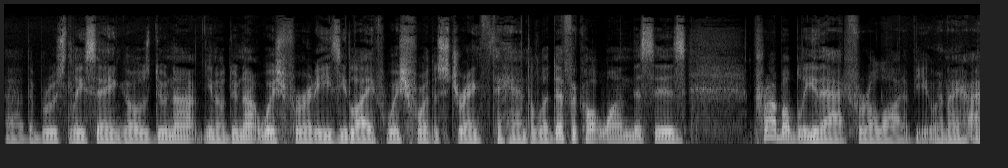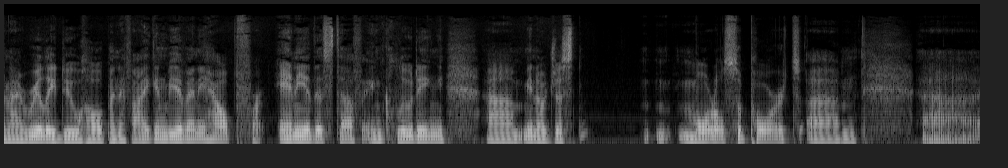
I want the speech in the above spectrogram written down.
uh, the Bruce Lee saying goes, do not you know do not wish for an easy life, wish for the strength to handle a difficult one. This is probably that for a lot of you. And I and I really do hope and if I can be of any help for any of this stuff including um, you know just moral support um, uh,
